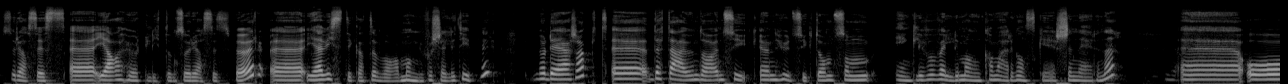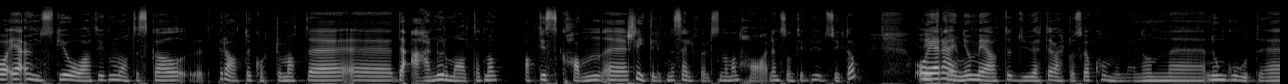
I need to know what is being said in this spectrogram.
psoriasis. Eh, jeg har hørt litt om psoriasis før. Eh, jeg visste ikke at det var mange forskjellige typer. Når det er sagt, eh, dette er jo da en, syk, en hudsykdom som egentlig for veldig mange kan være ganske sjenerende. Eh, og jeg ønsker jo òg at vi på en måte skal prate kort om at eh, det er normalt at man faktisk kan eh, slite litt med selvfølelsen når man har en sånn type hudsykdom. Og jeg regner jo med at du etter hvert også skal komme med noen, eh, noen gode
